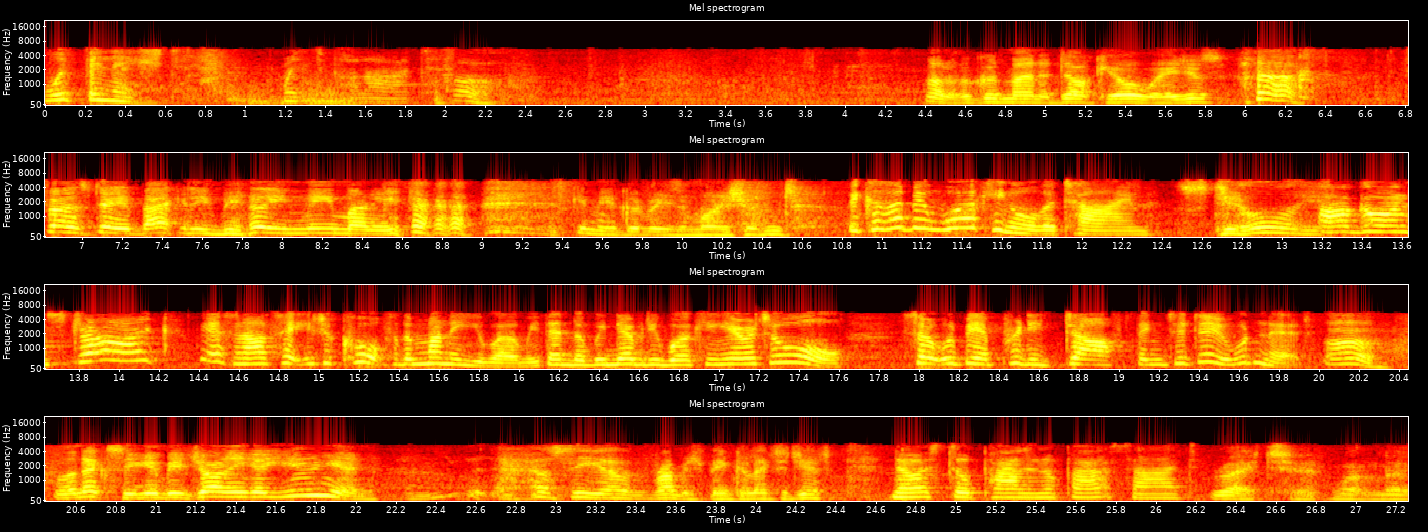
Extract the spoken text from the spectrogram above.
we've finished, Mr. Pollard. Oh. Well, if a good man to dock your wages. First day back and he'd be owing me money. Give me a good reason why I shouldn't. Because I've been working all the time. Still, you- I'll go on strike. Yes, and I'll take you to court for the money you owe me. Then there'll be nobody working here at all. So it would be a pretty daft thing to do, wouldn't it? Oh, well, the next thing you'll be joining a union. Has the uh, rubbish been collected yet? No, it's still piling up outside. Right, uh, well, uh,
